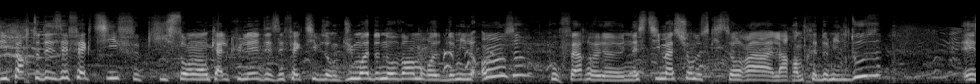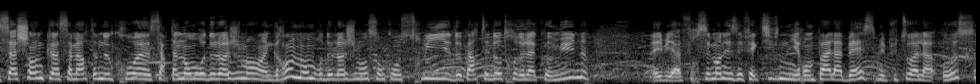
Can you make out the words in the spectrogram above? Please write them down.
Ils partent des effectifs qui sont calculés, des effectifs donc, du mois de novembre 2011, pour faire euh, une estimation de ce qui sera la rentrée 2012. Et sachant qu'à Saint-Martin-de-Croix, un certain nombre de logements, un grand nombre de logements sont construits de part et d'autre de la commune, eh forcément les effectifs n'iront pas à la baisse, mais plutôt à la hausse.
